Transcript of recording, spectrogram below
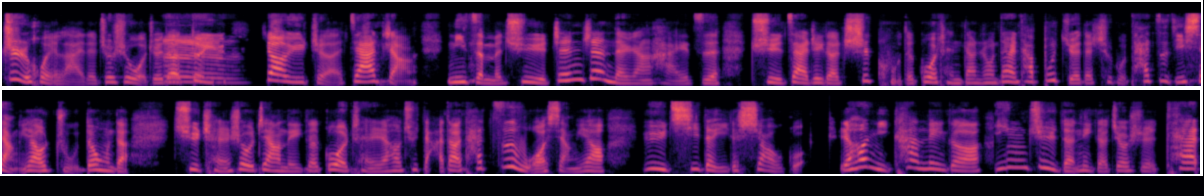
智慧来的，就是我觉得对于教育者、家长，你怎么去真正的让孩子去在这个吃苦的过程当中，但是他不觉得吃苦，他自己想要主动的去承受这样的一个过程，然后去达到他自我想要预期的一个效果。然后你看那个英剧的那个就是 Ted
